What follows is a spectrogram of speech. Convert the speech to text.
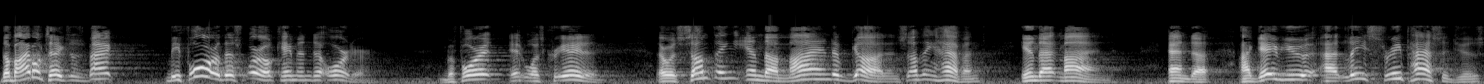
The Bible takes us back before this world came into order. Before it, it was created. There was something in the mind of God and something happened in that mind. And uh, I gave you at least three passages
